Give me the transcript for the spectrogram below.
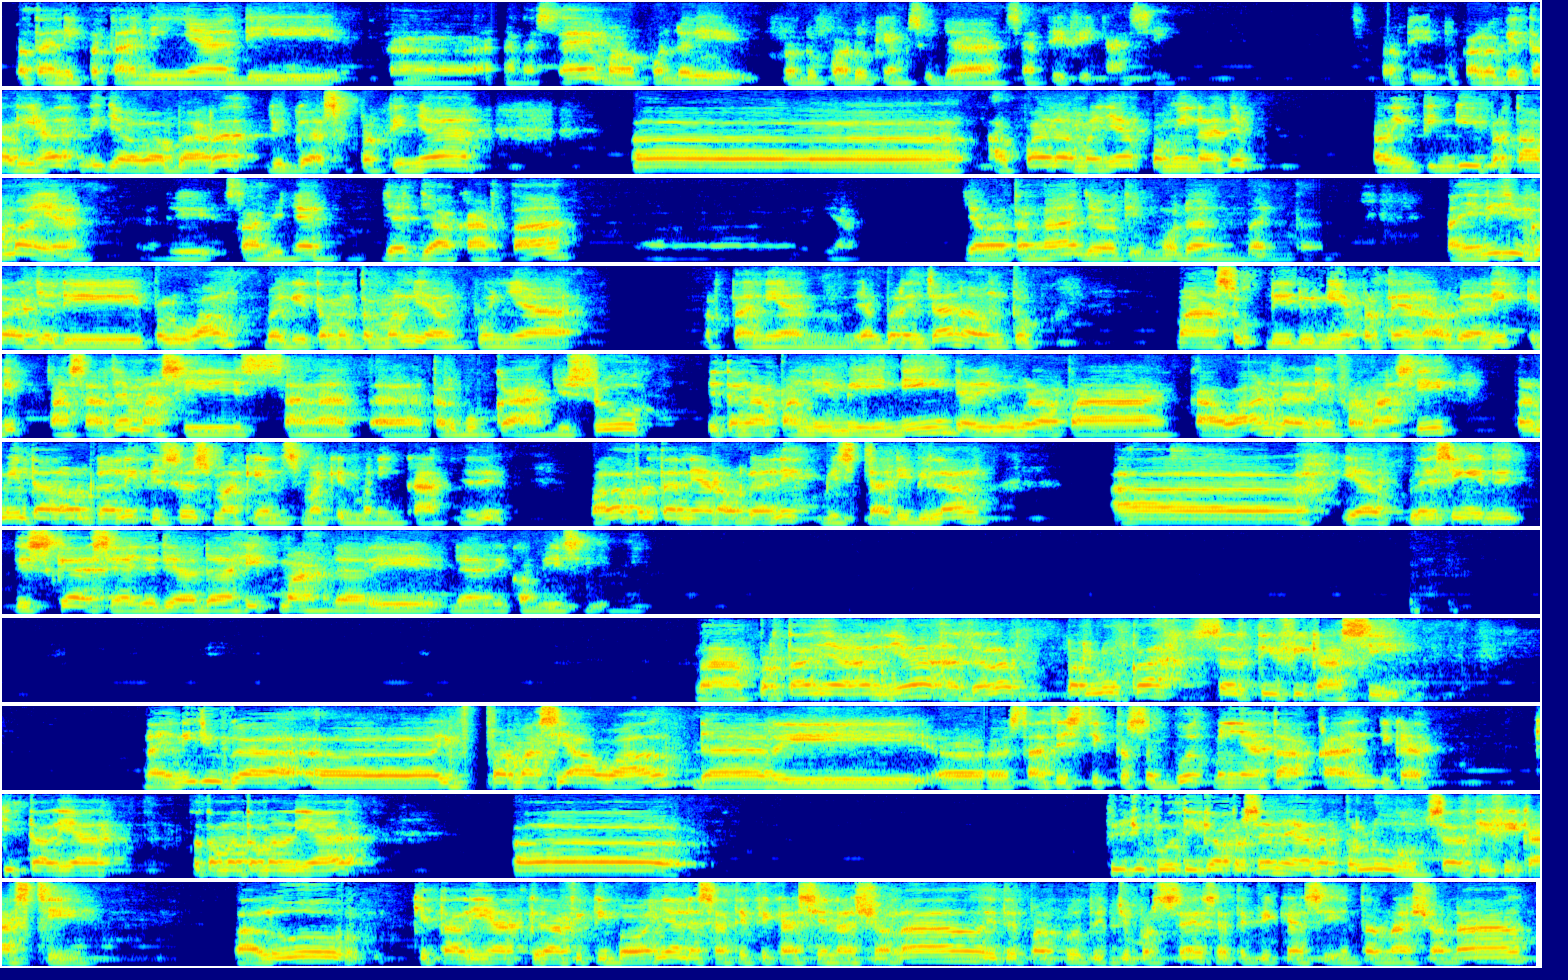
petani-petaninya di eh, maupun dari produk-produk yang sudah sertifikasi. Seperti itu. Kalau kita lihat ini Jawa Barat juga sepertinya uh, apa namanya peminatnya paling tinggi pertama ya. Jadi selanjutnya Jakarta, uh, ya, Jawa Tengah, Jawa Timur dan Banten. Nah ini juga jadi peluang bagi teman-teman yang punya pertanian yang berencana untuk masuk di dunia pertanian organik ini pasarnya masih sangat uh, terbuka. Justru di tengah pandemi ini dari beberapa kawan dan informasi permintaan organik justru semakin semakin meningkat. Jadi malah pertanian organik bisa dibilang uh, ya blessing in disguise ya. Jadi ada hikmah dari dari kondisi ini. Nah, pertanyaannya adalah perlukah sertifikasi? Nah, ini juga uh, informasi awal dari uh, statistik tersebut menyatakan jika kita lihat, teman-teman lihat, uh, 73% karena perlu sertifikasi. Lalu kita lihat grafik di bawahnya ada sertifikasi nasional, itu 47%, sertifikasi internasional,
